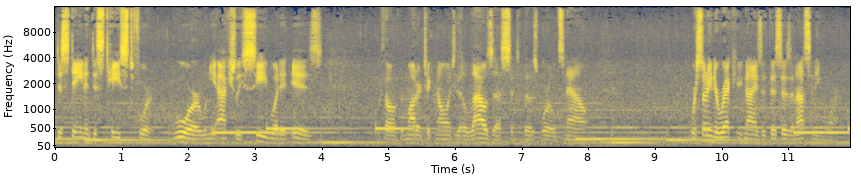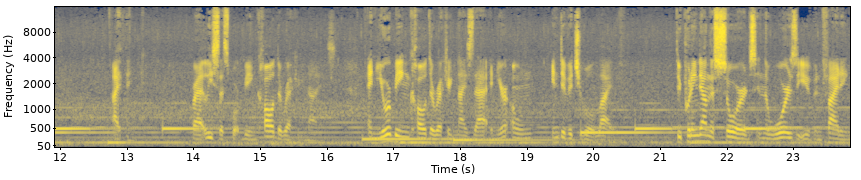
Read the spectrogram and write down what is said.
disdain and distaste for war when you actually see what it is with all of the modern technology that allows us into those worlds now. We're starting to recognize that this isn't us anymore. I think. Or at least that's what we're being called to recognize. And you're being called to recognize that in your own individual life. Through putting down the swords in the wars that you've been fighting,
